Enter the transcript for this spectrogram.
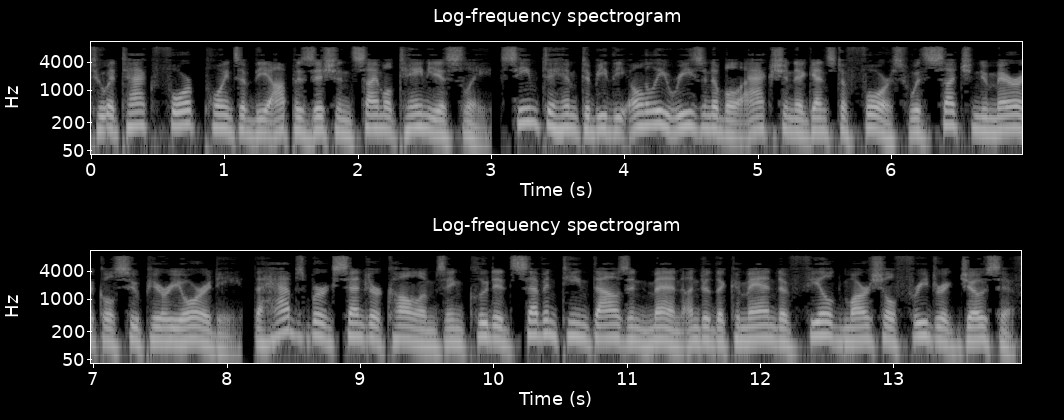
to attack four points of the opposition simultaneously, seemed to him to be the only reasonable action against a force with such numerical superiority. The Habsburg center columns included 17,000 men under the command of Field Marshal Friedrich Joseph,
